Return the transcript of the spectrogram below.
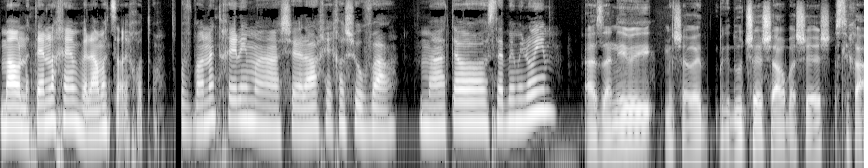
מה הוא נותן לכם ולמה צריך אותו. אז בואו נתחיל עם השאלה הכי חשובה, מה אתה עושה במילואים? אז אני משרת בגדוד 646, סליחה,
